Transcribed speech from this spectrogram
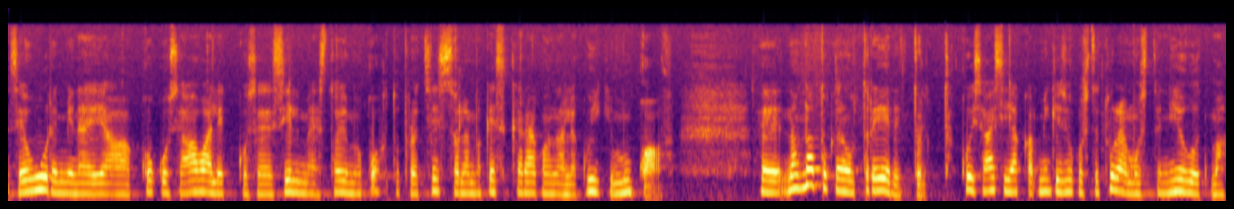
see uurimine ja kogu see avalikkuse silme ees toimuv kohtuprotsess olema Keskerakonnale kuigi mugav. noh, natukene utreeritult, kui see asi hakkab mingisuguste tulemusteni jõudma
